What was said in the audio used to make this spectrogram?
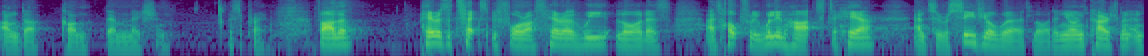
under condemnation. Let's pray. Father, here is a text before us. Here are we, Lord, as, as hopefully willing hearts to hear and to receive your word, Lord, and your encouragement and,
